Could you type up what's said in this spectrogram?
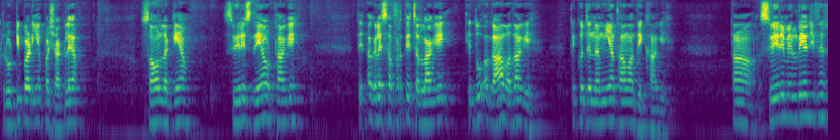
ਰੋਟੀ ਪਾਣੀ ਆਪਾਂ ਛਕ ਲਿਆ ਸੌਣ ਲੱਗੇ ਆਂ ਸਵੇਰੇ ਸਦਿਆਂ ਉੱਠਾਂਗੇ ਤੇ ਅਗਲੇ ਸਫ਼ਰ ਤੇ ਚੱਲਾਂਗੇ ਇਦੋਂ ਅਗਾਹ ਵਧਾਂਗੇ ਤੇ ਕੁਝ ਨਵੀਆਂ ਥਾਵਾਂ ਦੇਖਾਂਗੇ ਤਾਂ ਸਵੇਰੇ ਮਿਲਦੇ ਆਂ ਜੀ ਫਿਰ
